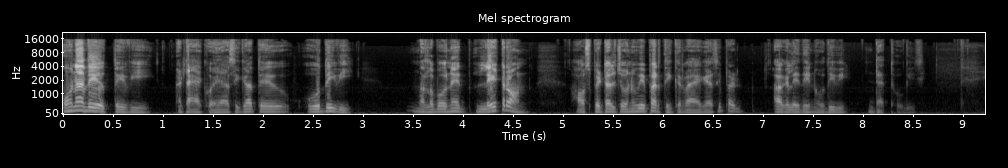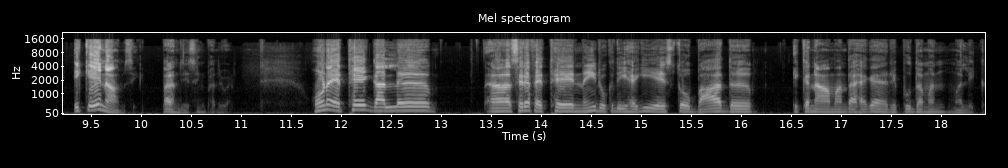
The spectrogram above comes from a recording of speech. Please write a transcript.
ਉਹਨਾਂ ਦੇ ਉੱਤੇ ਵੀ ਅਟੈਕ ਹੋਇਆ ਸੀਗਾ ਤੇ ਉਹਦੀ ਵੀ, ਮਤਲਬ ਉਹਨੇ ਲੇਟਰ ਔਨ ਹਸਪੀਟਲ 'ਚ ਉਹਨੂੰ ਵੀ ਭਰਤੀ ਕਰਵਾਇਆ ਗਿਆ ਸੀ, ਪਰ ਅਗਲੇ ਦਿਨ ਉਹਦੀ ਵੀ ਡੈਥ ਹੋ ਗਈ ਸੀ। ਇੱਕ ਇਹ ਨਾਮ ਸੀ, ਪਰਮਜੀਤ ਸਿੰਘ ਪੰਜਵੜ। ਹੁਣ ਇੱਥੇ ਗੱਲ ਸਿਰਫ ਇੱਥੇ ਨਹੀਂ ਰੁਕਦੀ ਹੈਗੀ, ਇਸ ਤੋਂ ਬਾਅਦ ਇੱਕ ਨਾਮ ਆਂਦਾ ਹੈਗਾ ਰਿਪੂ ਦਮਨ ਮਲਿਕ।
